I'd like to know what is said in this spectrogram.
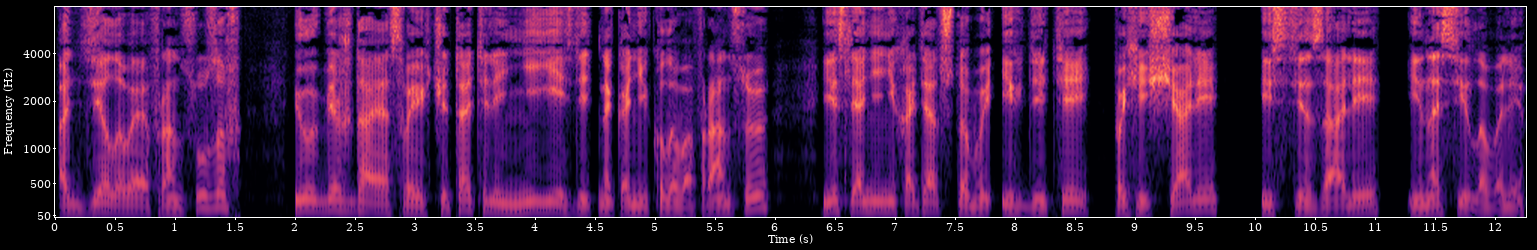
отделывая французов и убеждая своих читателей не ездить на каникулы во Францию, если они не хотят, чтобы их детей похищали, истязали и насиловали.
